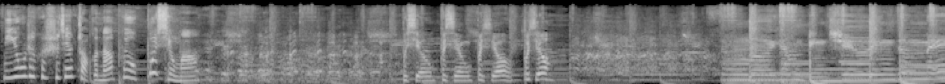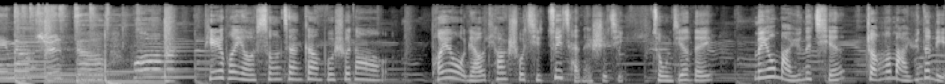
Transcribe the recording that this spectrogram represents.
你用这个时间找个男朋友不行吗？不行不行不行不行。朋友松赞干部说道：“朋友聊天说起最惨的事情，总结为：没有马云的钱，长了马云的脸；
